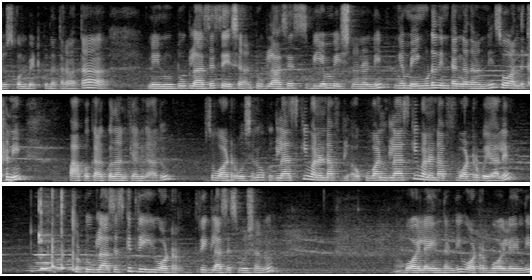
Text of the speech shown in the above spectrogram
చూసుకొని పెట్టుకున్న తర్వాత నేను టూ గ్లాసెస్ వేసాను టూ గ్లాసెస్ బియ్యం వేసినానండి. ఇంకా మేము కూడా తింటాం కదా అండి సో అందుకని పాపకి ఒక్కదానికి అని కాదు. సో వాటర్ పోసాను. ఒక గ్లాస్కి వన్ అండ్ హాఫ్ ఒక వన్ గ్లాస్కి వన్ అండ్ హాఫ్ వాటర్ పోయాలి. సో టూ గ్లాసెస్కి త్రీ వాటర్ త్రీ గ్లాసెస్ పోసాను. బాయిల్ అయిందండి. వాటర్ బాయిల్ అయింది.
